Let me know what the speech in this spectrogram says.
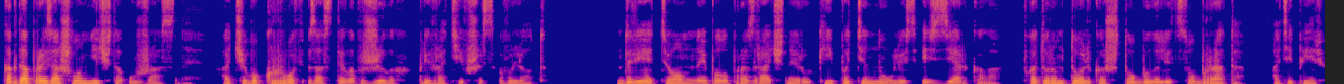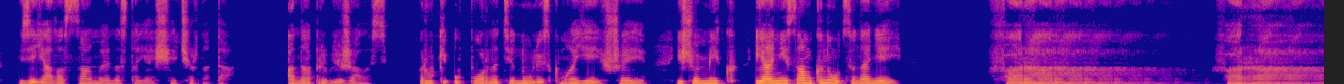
когда произошло нечто ужасное, отчего кровь застыла в жилах, превратившись в лед. Две темные полупрозрачные руки потянулись из зеркала, в котором только что было лицо брата, а теперь зияла самая настоящая чернота. Она приближалась. Руки упорно тянулись к моей шее. Еще миг, и они сомкнутся на ней. Фара, фара.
